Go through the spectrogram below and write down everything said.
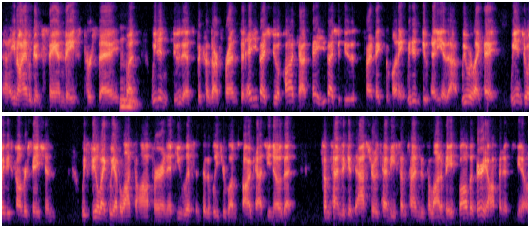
uh, you know, I have a good fan base per se, mm-hmm. but we didn't do this because our friends said, "Hey, you guys should do a podcast. Hey, you guys should do this to try and make some money." We didn't do any of that. We were like, "Hey, we enjoy these conversations. We feel like we have a lot to offer, and if you listen to the Bleacher Blums podcast, you know that sometimes it gets Astros heavy, sometimes it's a lot of baseball, but very often it's you know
